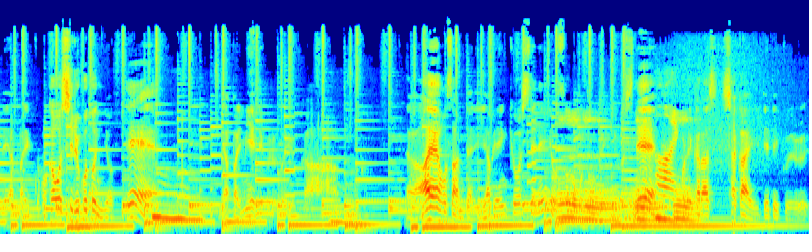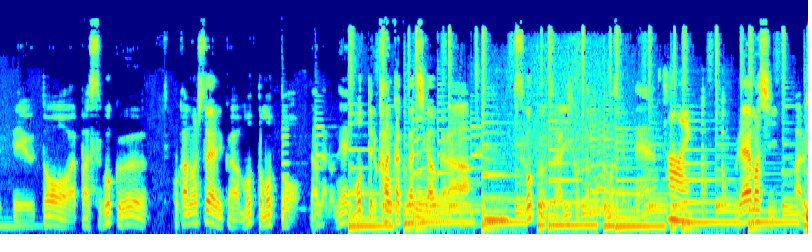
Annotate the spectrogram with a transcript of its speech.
ね。やっぱり他を知ることによってう、んやっぱり見えてくるというか、だから、あやほさんみたいにいや勉強してね、よそのことを勉強して、はいこれから社会に出てくるっていうと、やっぱりすごく、他の人よりかはもっともっと、なんだろうね、持ってる感覚が違うから、すごくそれはいいことだと思いますけどね。はい。羨ましい、ある。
